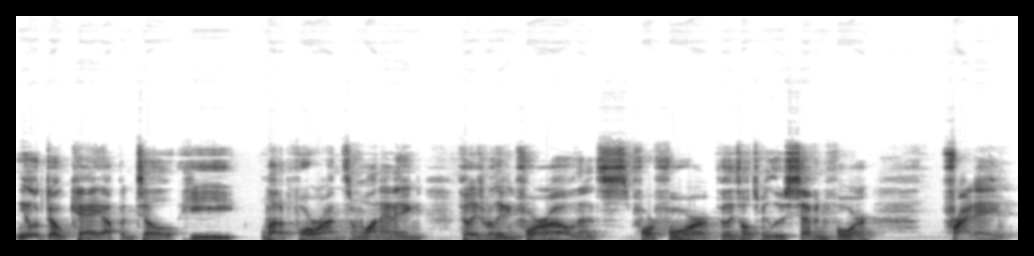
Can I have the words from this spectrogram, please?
he looked okay up until he let up four runs in one inning. Phillies were leading 4-0, then it's 4-4. Phillies ultimately lose 7-4. Friday,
